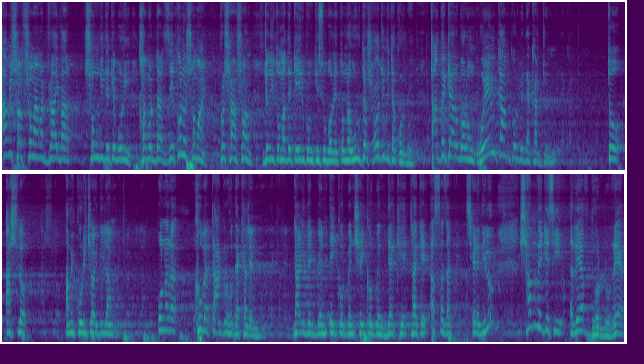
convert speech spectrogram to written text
আমি সবসময় আমার ড্রাইভার সঙ্গীদেরকে বলি, খবরদার যে কোনো সময় প্রশাসন যদি তোমাদেরকে এরকম কিছু বলে, তোমরা উল্টো সহযোগিতা করবে। তাদেরকে আরও বরং ওয়েলকাম করবে দেখার জন্য। তো আসলো, আমি পরিচয় দিলাম। ওনারা খুব একটা আগ্রহ দেখালেন গাড়ি দেখবেন, এই করবেন, সেই করবেন, দেখে, থাকে আস্তে যাক, ছেড়ে দিল। সামনে গেছি, র্যাব ধরলো, র্যাব।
